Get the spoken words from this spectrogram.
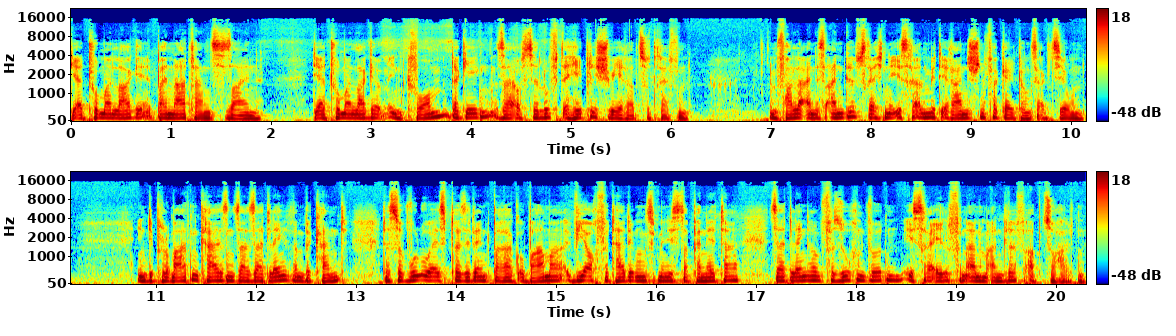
die Atomanlage bei Natanz sein. Die Atomanlage in Qom dagegen sei aus der Luft erheblich schwerer zu treffen. Im Falle eines Angriffs rechne Israel mit iranischen Vergeltungsaktionen. In Diplomatenkreisen sei seit längerem bekannt, dass sowohl US-Präsident Barack Obama wie auch Verteidigungsminister Panetta seit längerem versuchen würden, Israel von einem Angriff abzuhalten.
